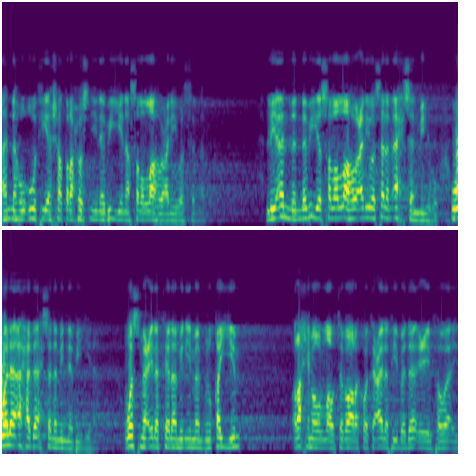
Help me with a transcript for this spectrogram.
أنه أوتي شطر حسن نبينا صلى الله عليه وسلم لأن النبي صلى الله عليه وسلم أحسن منه ولا أحد أحسن من نبينا. واسمع إلى كلام الإمام ابن القيم رحمه الله تبارك وتعالى في بدائع الفوائد.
